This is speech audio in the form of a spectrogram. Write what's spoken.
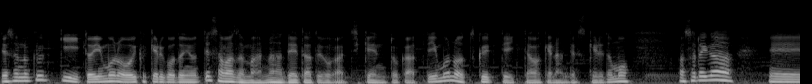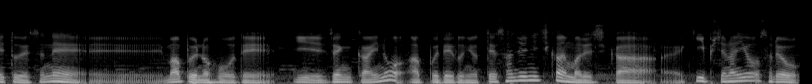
で、そのクッキーというものを追いかけることによって様々なデータとか知見とかっていうものを作っていったわけなんですけれども、まあ、それが、えっ、とですね、えー、マップの方で前回のアップデートによって30日間までしかキープしないよ。それを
